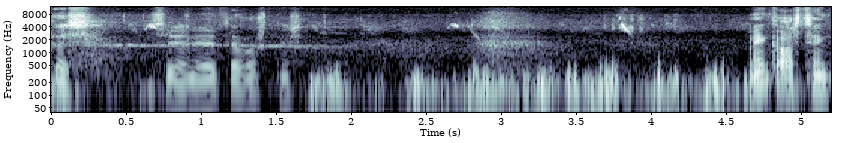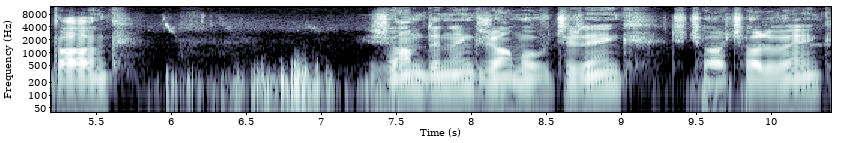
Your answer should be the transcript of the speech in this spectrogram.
Այսպես, սիրելի հետևորդներ։ Մենք արդեն կարանք ժամ դնենք, ժամով ջրենք, չչարչարվենք,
